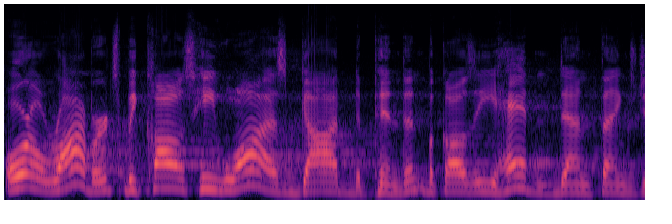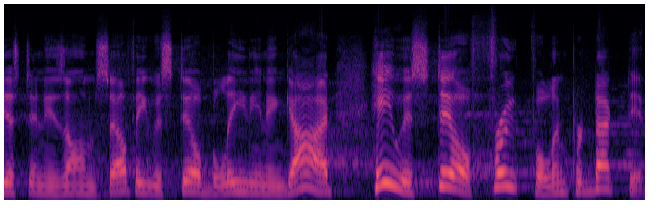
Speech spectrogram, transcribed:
Oral Roberts because he was God dependent, because he hadn't done things just in his own self, he was still believing in God, he was still fruitful and productive.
